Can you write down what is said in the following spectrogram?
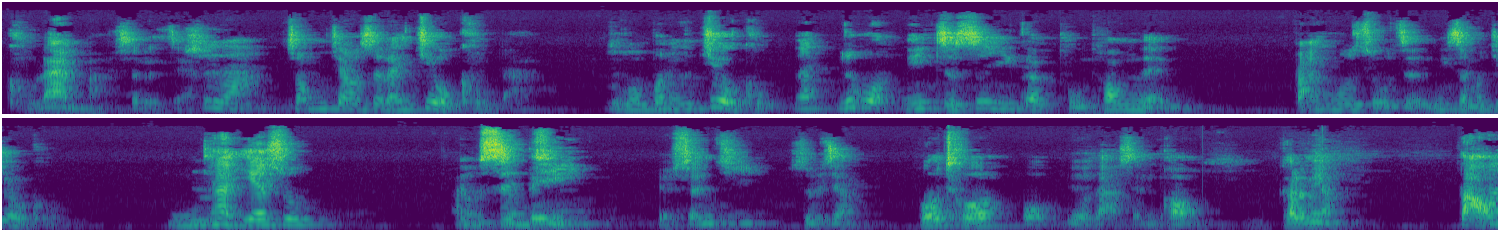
苦难嘛，是不是这样？是啊，宗教是来救苦的。如果不能救苦，那如果你只是一个普通人，凡夫俗子，你怎么救苦？你看耶稣有神迹，有神机，是不是这样？佛陀哦，六大神通，看到没有？道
